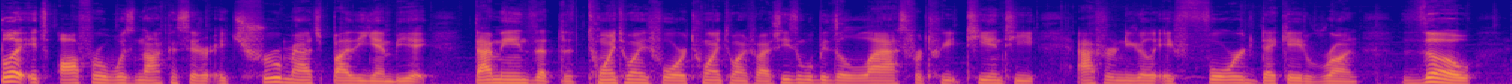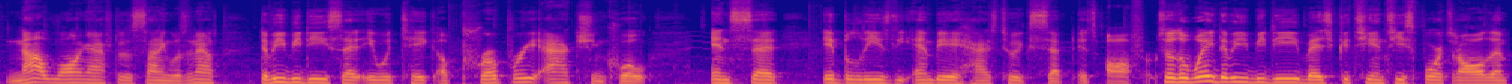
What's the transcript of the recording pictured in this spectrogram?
but its offer was not considered a true match by the NBA. That means that the 2024-2025 season will be the last for TNT after nearly a four-decade run, though not long after the signing was announced, WBD said it would take appropriate action, quote, and said it believes the NBA has to accept its offer. So the way WBD, basically TNT Sports and all of them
